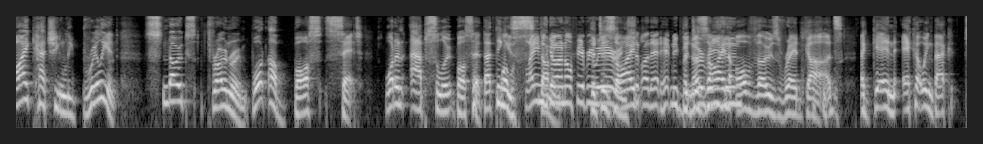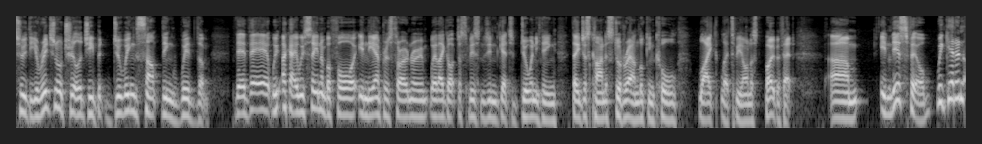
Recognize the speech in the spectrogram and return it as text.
eye-catchingly brilliant. Snoke's throne room. What a boss set. What an absolute boss set. That thing What, is flames stunning. going off everywhere and shit like that happening for the no design reason. of those red guards again echoing back to the original trilogy but doing something with them they're there we, okay we've seen them before in the emperor's throne room where they got dismissed and didn't get to do anything they just kind of stood around looking cool like let's be honest boba fett um, in this film we get an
